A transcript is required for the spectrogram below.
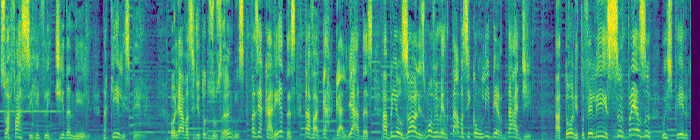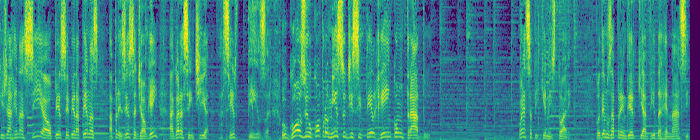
sua face refletida nele, naquele espelho. Olhava-se de todos os ângulos, fazia caretas, dava gargalhadas, abria os olhos, movimentava-se com liberdade. Atônito, feliz, surpreso, o espelho que já renascia ao perceber apenas a presença de alguém, agora sentia a certeza, o gozo e o compromisso de se ter reencontrado. Com essa pequena história, podemos aprender que a vida renasce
